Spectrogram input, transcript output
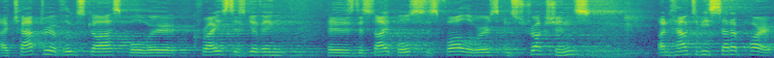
a chapter of Luke's gospel where Christ is giving his disciples, his followers, instructions on how to be set apart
